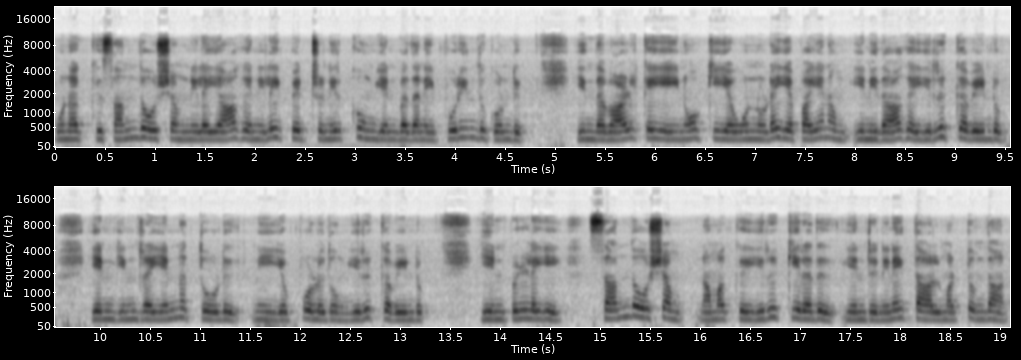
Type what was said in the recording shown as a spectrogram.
உனக்கு சந்தோஷம் நிலையாக நிலை பெற்று நிற்கும் என்பதனை புரிந்து கொண்டு இந்த வாழ்க்கையை நோக்கிய உன்னுடைய பயணம் இனிதாக இருக்க வேண்டும் என்கின்ற எண்ணத்தோடு நீ எப்பொழுதும் இருக்க வேண்டும். என் பிள்ளையே சந்தோஷம் நமக்கு இருக்கிறது என்று நினைத்தால் மட்டும்தான்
